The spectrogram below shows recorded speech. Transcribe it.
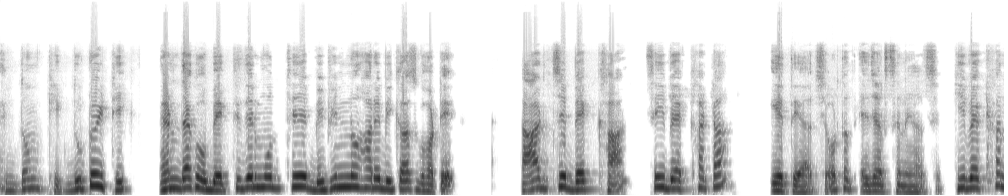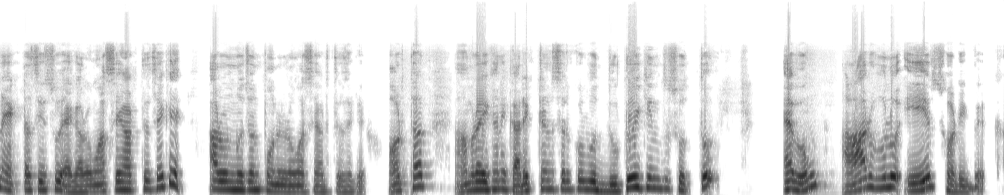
একদম ঠিক, দুটোই ঠিক। অ্যান্ড দেখো, ব্যক্তিদের মধ্যে বিভিন্ন হারে বিকাশ ঘটে। তার যে ব্যাখ্যা, সেই ব্যাখ্যাটা এতে আছে, অর্থাৎ এজারসেনে আছে। কি ব্যাখ্যা? না, একটা শিশু এগারো মাসে হাঁটতে থেকে আর অন্যজন পনেরো মাসে হাঁটতে থেকে অর্থাৎ আমরা এখানে কারেক্ট অ্যান্সার করব, দুটোই কিন্তু সত্য, এবং আর হলো এ এর সঠিক ব্যাখ্যা।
